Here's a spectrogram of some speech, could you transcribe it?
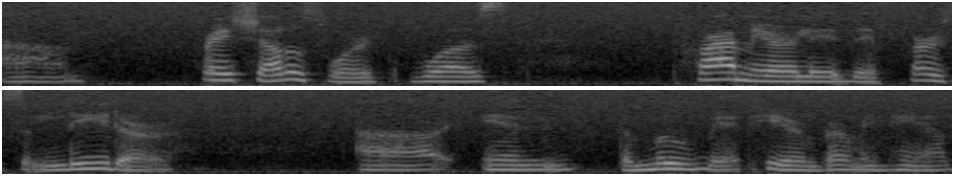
Um, Fred Shuttlesworth was primarily the first leader uh, in the movement here in Birmingham.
